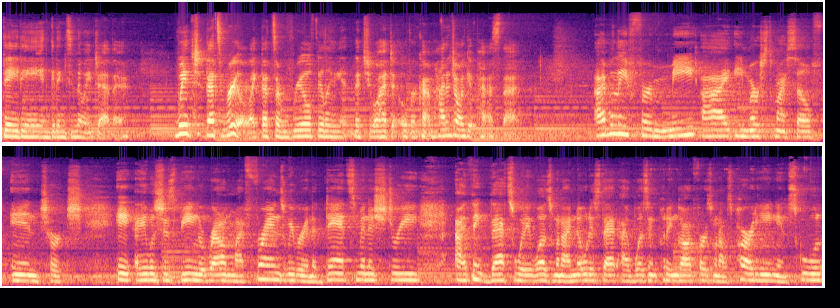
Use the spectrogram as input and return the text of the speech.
dating and getting to know each other. Which that's real. Like that's a real feeling that you all had to overcome. How did y'all get past that? I believe for me, I immersed myself in church. It, it was just being around my friends. We were in a dance ministry. I think that's what it was when I noticed that I wasn't putting God first when I was partying in school.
